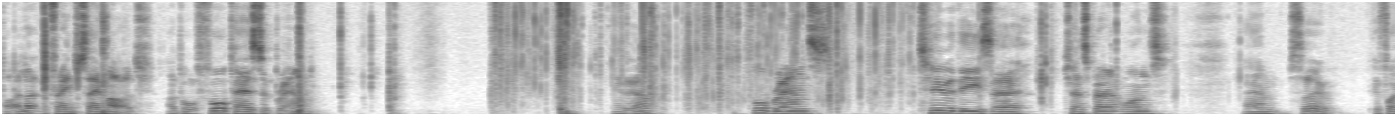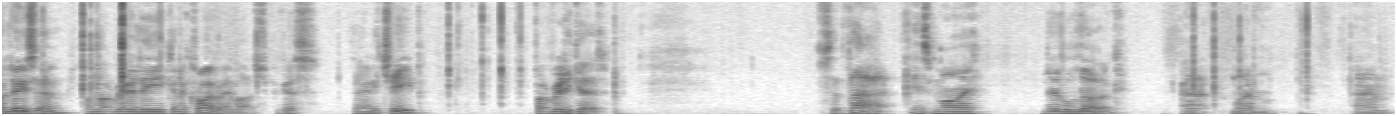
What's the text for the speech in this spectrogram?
But I like the frame so much, I bought four pairs of brown. Here they are. Four browns, two of these uh, transparent ones. Um, so if I lose them, I'm not really going to cry very much because they're only cheap, but really good. So that is my little look at my um,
